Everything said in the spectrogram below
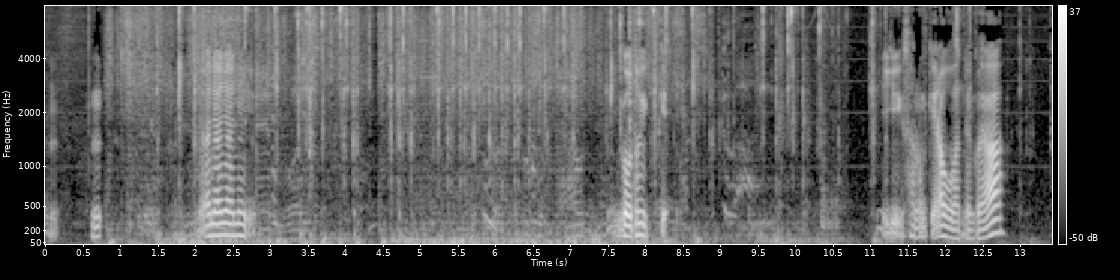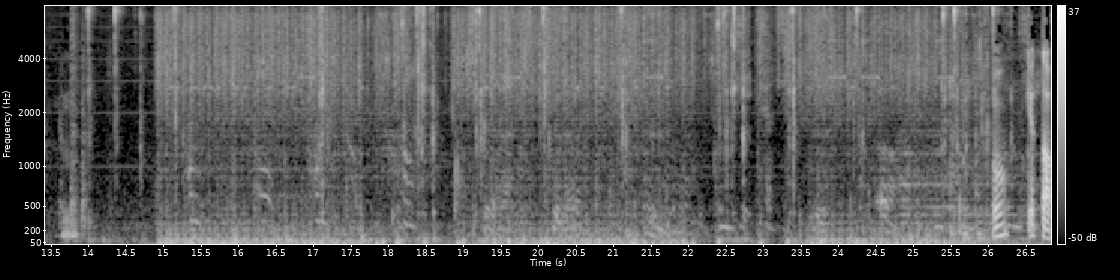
음, 음. 아니 아니 아니 이거 어떻게 깨 이게 사람 깨라고 만든 거야? 어? 깼다.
